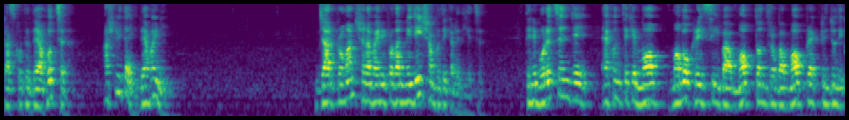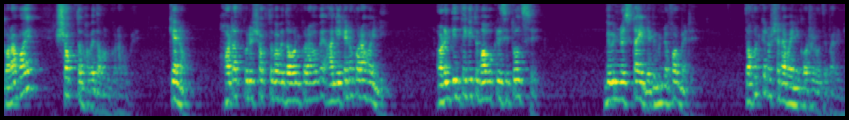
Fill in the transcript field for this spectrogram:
কাজ করতে দেওয়া হচ্ছে না। আসলেই তাই দেওয়া হয়নি। যার প্রমাণ সেনাবাহিনী প্রধান নিজেই সাম্প্রতিককালে দিয়েছেন তিনি বলেছেন যে এখন থেকে মব, মবক্রেসি বা মবতন্ত্র বা মব প্র্যাকটিস যদি করা হয়, শক্তভাবে দমন করা হবে। কেন? হঠাৎ করে শক্তভাবে দমন করা হবে? আগে কেন করা হয়নি? অনেকদিন থেকেই তো মবক্রেসি চলছে। বিভিন্ন স্টাইলে, বিভিন্ন ফরম্যাটে। তখন কেন সেনাবাহিনী কঠোর হতে পারেনি?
